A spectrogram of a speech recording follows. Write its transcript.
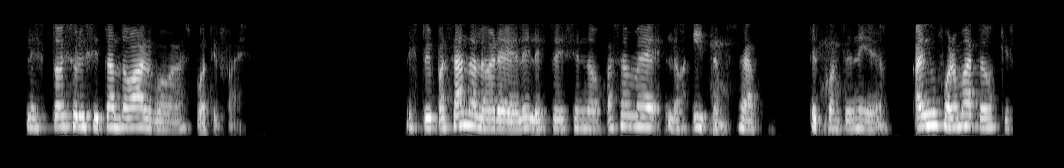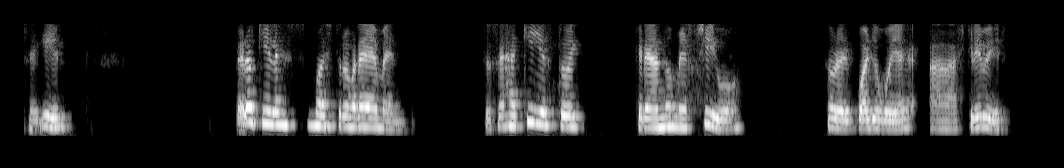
le estoy solicitando algo a Spotify. Le estoy pasando la URL y le estoy diciendo, pásame los ítems, o sea, el contenido. Hay un formato que seguir, pero aquí les muestro brevemente. Entonces aquí yo estoy creando mi archivo sobre el cual yo voy a escribir.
